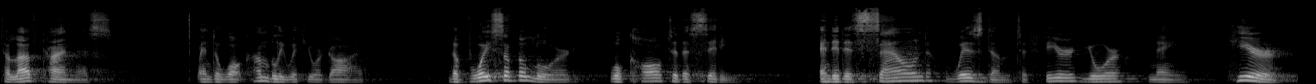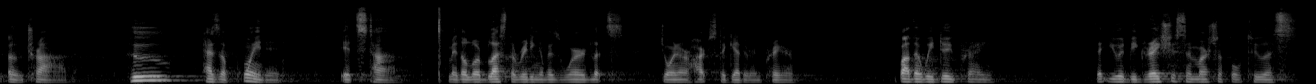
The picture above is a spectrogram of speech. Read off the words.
to love kindness, and to walk humbly with your God. The voice of the Lord will call to the city, and it is sound wisdom to fear your name. Hear, O tribe, who has appointed its time. May the Lord bless the reading of his word. Let's join our hearts together in prayer. Father, we do pray that you would be gracious and merciful to us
